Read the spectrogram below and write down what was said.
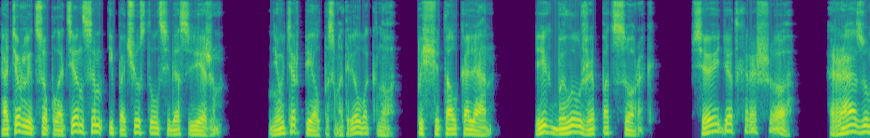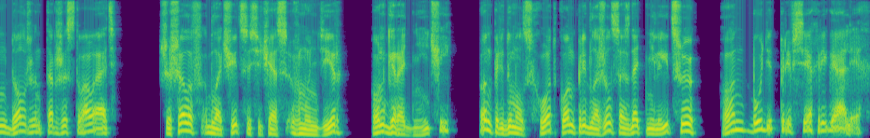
отер лицо полотенцем и почувствовал себя свежим. Не утерпел, посмотрел в окно, посчитал колян. Их было уже под сорок. Все идет хорошо. Разум должен торжествовать. Шишелов облачится сейчас в мундир, он городничий, он придумал сходку, он предложил создать милицию, он будет при всех регалиях.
